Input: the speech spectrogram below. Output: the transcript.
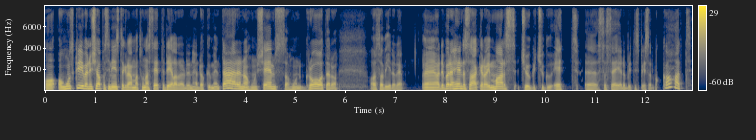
Och, och hon skriver nu själv på sin Instagram att hon har sett delar av den här dokumentären och hon skäms och hon gråter och, och så vidare. Uh, och det börjar hända saker och i mars 2021 uh, eh, så säger då Britney Spears advokat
